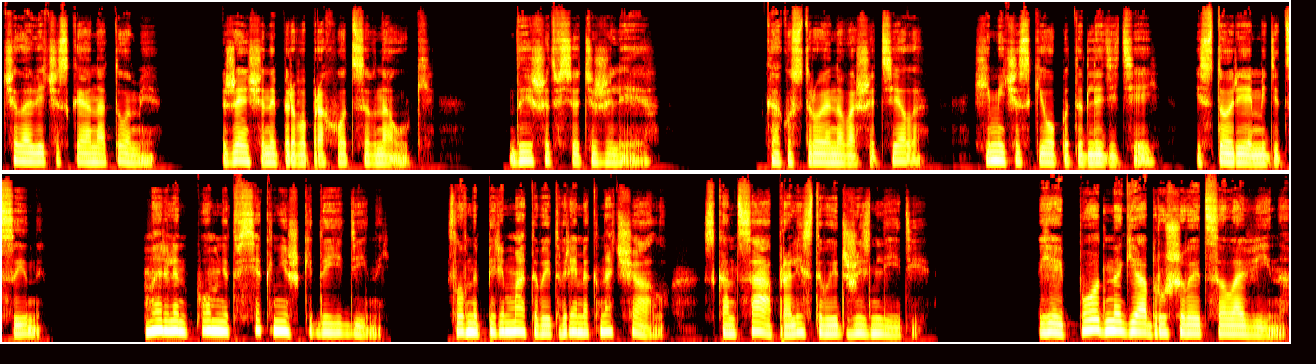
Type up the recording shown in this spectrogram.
человеческой анатомии. Женщины-первопроходцы в науке. Дышит все тяжелее как устроено ваше тело, химические опыты для детей, история медицины. Мэрилин помнит все книжки до единой, словно перематывает время к началу, с конца пролистывает жизнь Лидии. Ей под ноги обрушивается лавина.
